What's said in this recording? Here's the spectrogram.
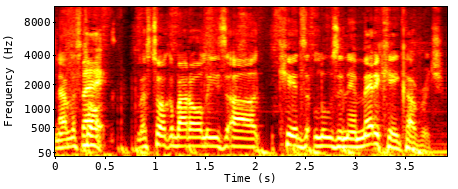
Now let's Facts. talk. Let's talk about all these uh, kids losing their Medicaid coverage.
